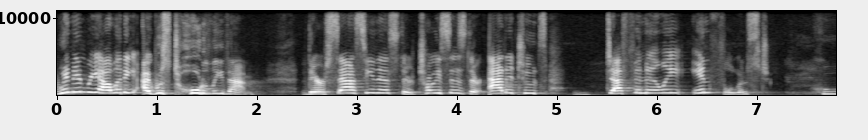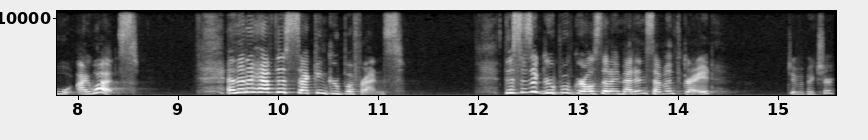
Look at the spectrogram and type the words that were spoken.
When in reality, I was totally them. Their sassiness, their choices, their attitudes definitely influenced who I was. And then I have this second group of friends. This is a group of girls that I met in seventh grade. Do you have a picture?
